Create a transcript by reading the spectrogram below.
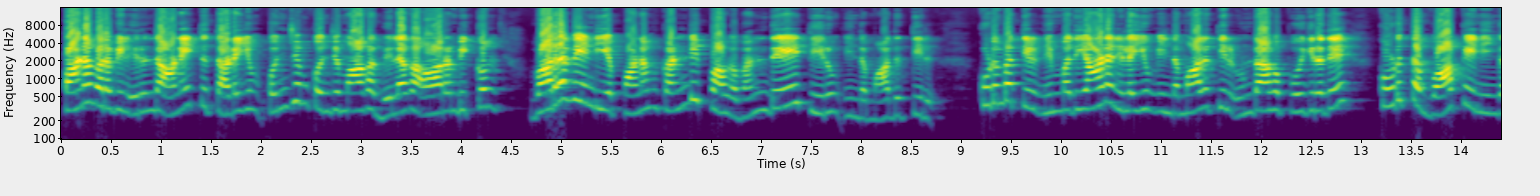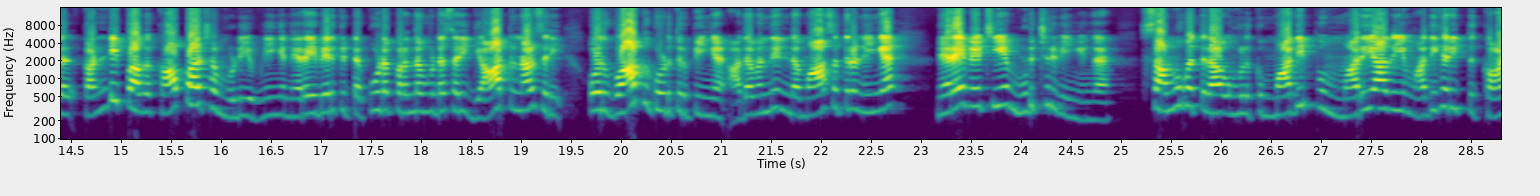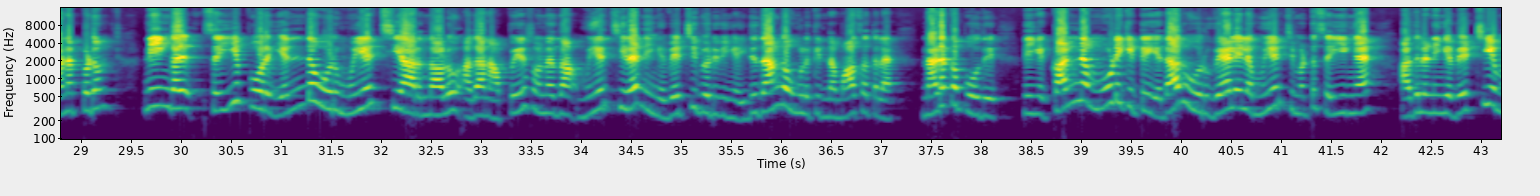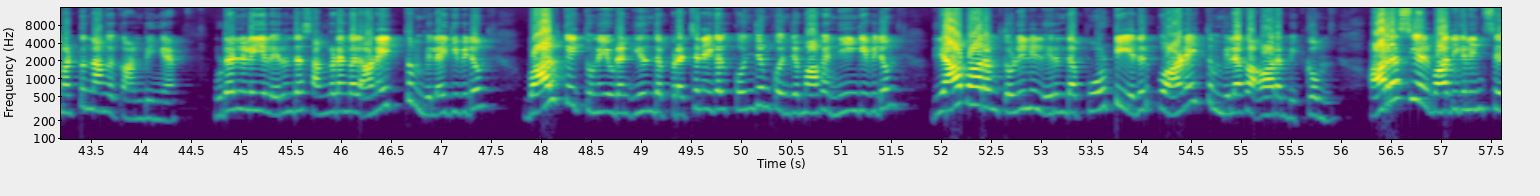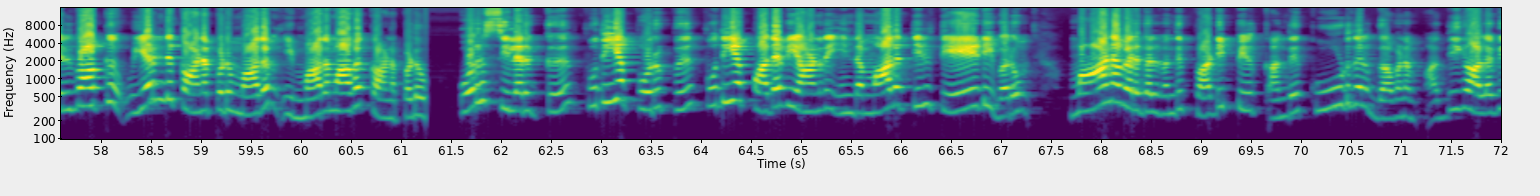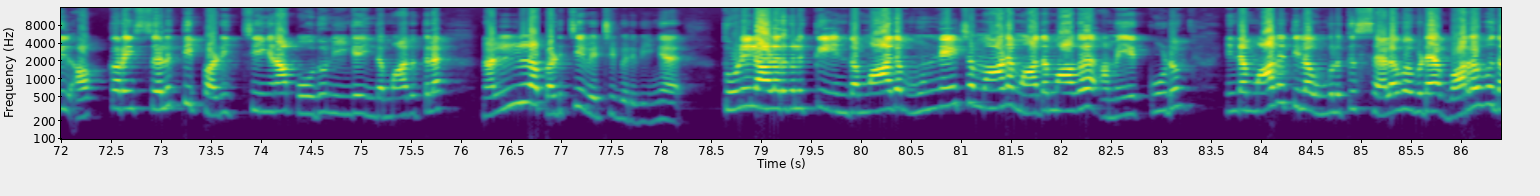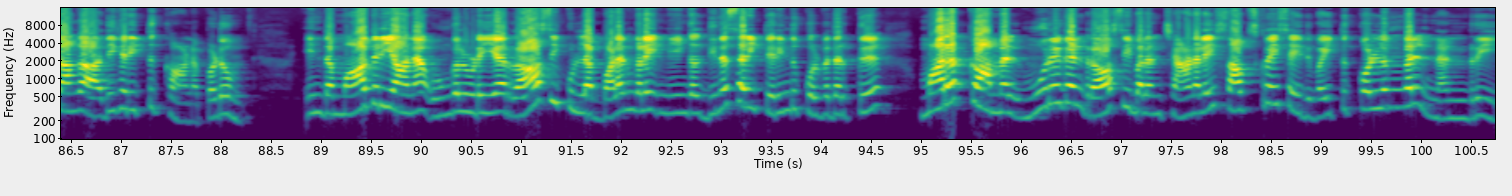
பணவரவில் இருந்த அனைத்து தடையும் கொஞ்சம் கொஞ்சமாக விலக ஆரம்பிக்கும். வரவேண்டிய பணம் கண்டிப்பாக வந்தே தீரும் இந்த மாதத்தில். குடும்பத்தில் நிம்மதியான நிலையும் இந்த மாதத்தில் உண்டாக போகிறது. கொடுத்த வாக்கை நீங்கள் கண்டிப்பாக காப்பாற்ற முடியும். நீங்க நிறைய பேர்கிட்ட கூட பிறந்தவங்ககிட்ட சரி யார்ட்டுனாலும் சரி ஒரு வாக்கு கொடுத்துருப்பீங்க. அதை வந்து இந்த மாசத்துல நீங்க நிறைவேற்றியே முடிச்சிருவீங்கங்க. சமூகத்துல உங்களுக்கு மதிப்பும் மரியாதையும் அதிகரித்து காணப்படும். நீங்கள் செய்ய போகிற எந்த ஒரு முயற்சியாக இருந்தாலும் அதான் நான் அப்பயே சொன்னதான் முயற்சியில் நீங்கள் வெற்றி பெறுவீங்க. இதுதாங்க உங்களுக்கு இந்த மாதத்தில் நடக்க போகுது. நீங்கள் கண்ணை மூடிக்கிட்டு ஏதாவது ஒரு வேலையில் முயற்சி மட்டும் செய்யுங்க. அதில் நீங்கள் வெற்றியை மட்டும்தாங்க காண்பீங்க. உடல்நிலையில் இருந்த சங்கடங்கள் அனைத்தும் விலகிவிடும். வாழ்க்கை துணையுடன் இருந்த பிரச்சனைகள் கொஞ்சம் கொஞ்சமாக நீங்கிவிடும். வியாபாரம் தொழிலில் இருந்த போட்டி எதிர்ப்பு அனைத்தும் விலக ஆரம்பிக்கும். அரசியல்வாதிகளின் செல்வாக்கு உயர்ந்து காணப்படும் மாதம் இம்மாதமாக காணப்படும். ஒரு சிலருக்கு புதிய பொறுப்பு புதிய பதவியானது இந்த மாதத்தில் தேடி வரும். மாணவர்கள் வந்து படிப்பில் வந்து கூடுதல் கவனம் அதிக அளவில் அக்கறை செலுத்தி படிச்சீங்கன்னா போதும். நீங்க இந்த மாதத்துல நல்லா படிச்சு வெற்றி பெறுவீங்க. தொழிலாளர்களுக்கு இந்த மாதம் முன்னேற்றமான மாதமாக அமையக்கூடும். இந்த மாதத்தில் உங்களுக்கு செலவை விட வரவு தாங்க அதிகரித்து காணப்படும். இந்த மாதிரியான உங்களுடைய ராசிக்குள்ள பலன்களை நீங்கள் தினசரி தெரிந்து கொள்வதற்கு மறக்காமல் முருகன் ராசி பலன் சேனலை சப்ஸ்கிரைப் செய்து வைத்துக் கொள்ளுங்கள். நன்றி.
